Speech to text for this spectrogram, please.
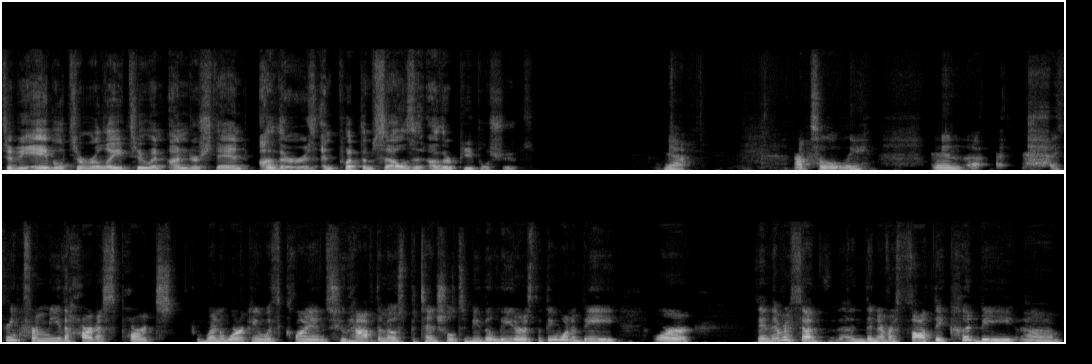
to be able to relate to and understand others and put themselves in other people's shoes. Yeah, absolutely. And uh, I think for me, the hardest part when working with clients who have the most potential to be the leaders that they want to be or they never thought they never thought they could be, um,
